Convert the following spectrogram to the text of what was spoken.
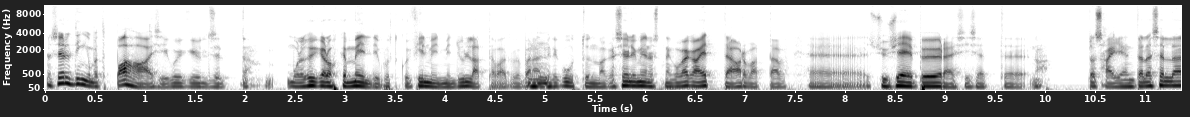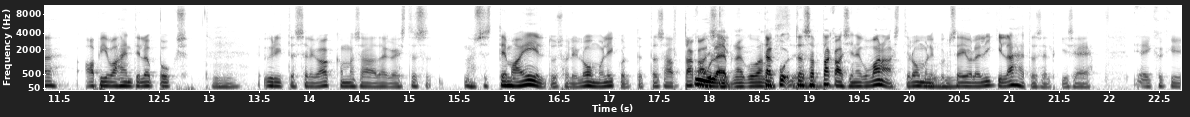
no see ei ole tingimata paha asi, kuigi üldiselt noh, mulle kõige rohkem meeldib, kui filmid mind üllatavad või panevad mm -hmm. midagi uut tundma, aga see oli minu arust nagu väga ettearvatav äh, süžeepööre siis, et äh, noh, ta sai endale selle abivahendi lõpuks mm, -hmm. üritas sellega hakkama saada, aga siis ta noh, sest tema eeldus oli loomulikult, et ta saab tagasi, nagu ta, ta saab tagasi nagu vanasti, loomulikult mm -hmm. see ei ole ligilähedaseltki see. ja ikkagi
